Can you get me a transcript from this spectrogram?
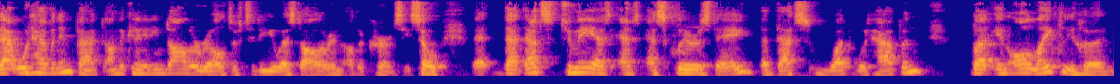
that would have an impact on the Canadian dollar relative to the US dollar and other currencies. So that, that that's to me as, as, as clear as day that that's what would happen. But in all likelihood,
